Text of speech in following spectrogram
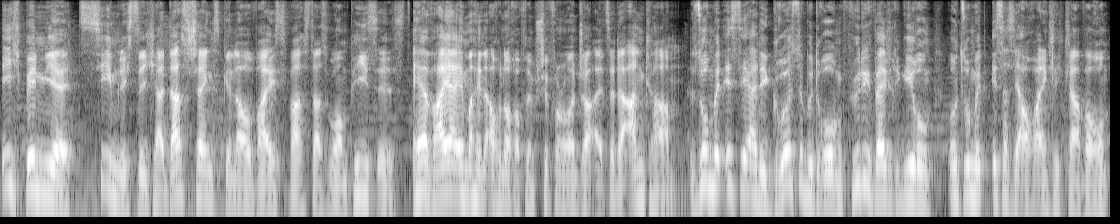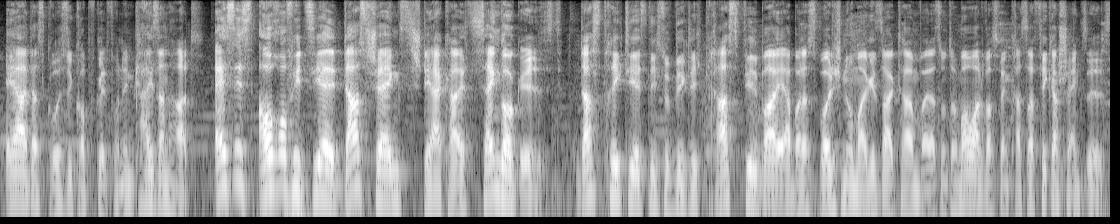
Ich bin mir ziemlich sicher, dass Shanks genau weiß, was das One Piece ist. Er war ja immerhin auch noch auf dem Schiff von Roger, als er da ankam. Somit ist er ja die größte Bedrohung für die Weltregierung und somit ist das ja auch eigentlich klar, warum er das größte Kopfgeld von den Kaisern hat. Es ist auch offiziell, dass Shanks stärker als Sengok ist. Das trägt hier jetzt nicht so wirklich krass viel bei, aber das wollte ich nur mal gesagt haben, weil das untermauert, was für ein krasser Ficker Shanks ist.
